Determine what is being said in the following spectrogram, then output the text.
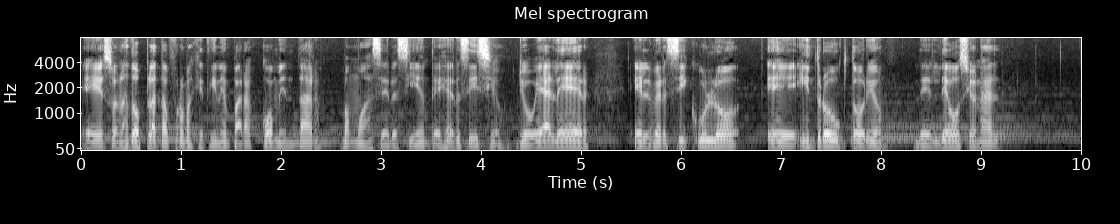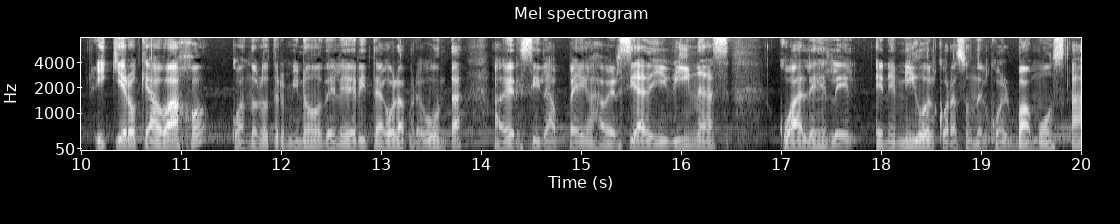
eh, son las dos plataformas que tiene para comentar. Vamos a hacer el siguiente ejercicio. Yo voy a leer el versículo eh, introductorio del devocional y quiero que abajo, cuando lo termino de leer y te hago la pregunta, a ver si la pegas, a ver si adivinas cuál es el enemigo del corazón del cual vamos a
